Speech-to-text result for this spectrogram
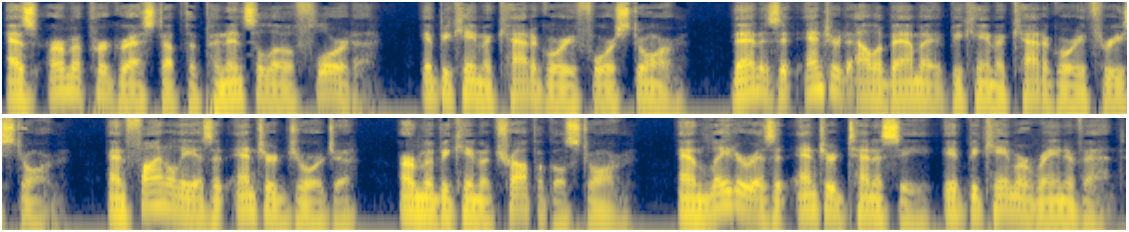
As Irma progressed up the peninsula of Florida, it became a Category 4 storm. Then, as it entered Alabama, it became a Category 3 storm. And finally, as it entered Georgia, Irma became a tropical storm. And later, as it entered Tennessee, it became a rain event.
